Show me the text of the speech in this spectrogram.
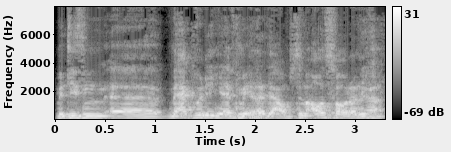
mit diesem äh, merkwürdigen Elfmeter, Ja. der ob es im Aus war oder nicht. Ja.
